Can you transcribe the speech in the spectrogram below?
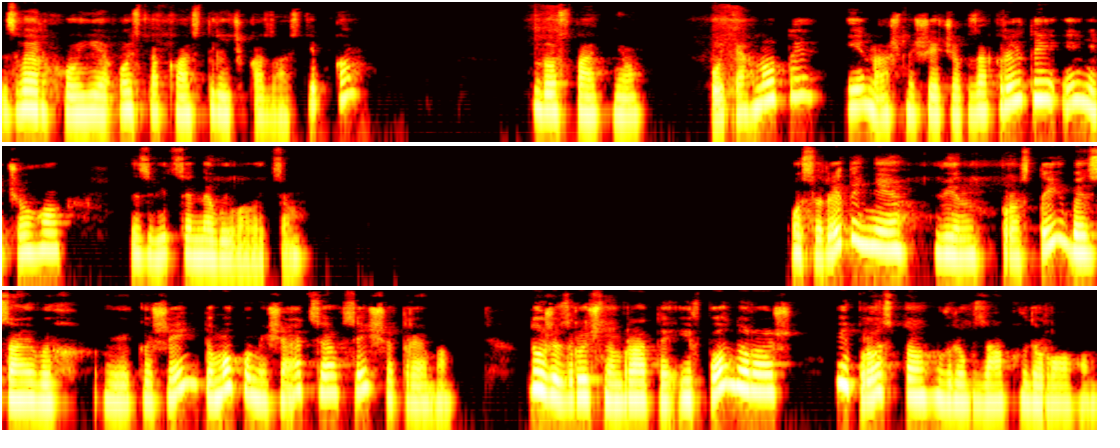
Зверху є ось така стрічка-застібка. Достатньо потягнути, і наш мішечок закритий, і нічого звідси не вивалиться. Усередині він простий, без зайвих кишень, тому поміщається все, що треба. Дуже зручно брати і в подорож, і просто в рюкзак в дорогу.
